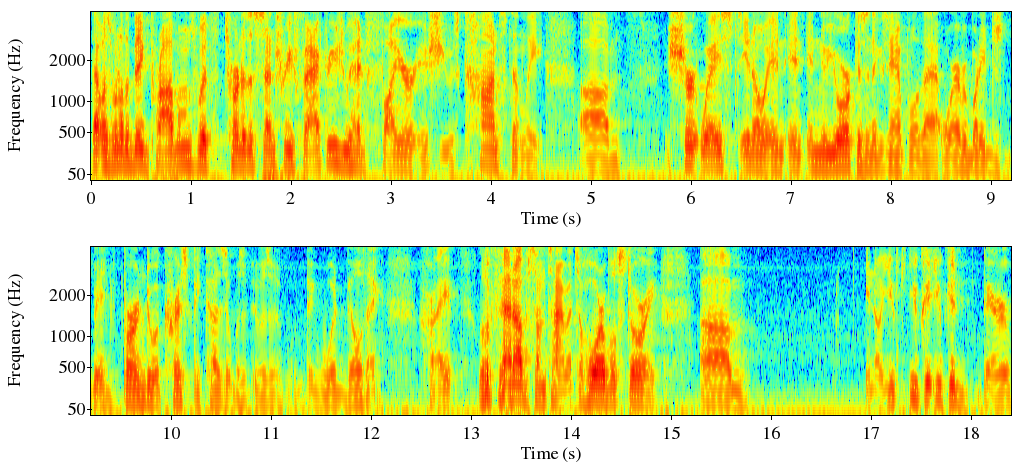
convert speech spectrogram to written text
That was one of the big problems with turn of the century factories. You had fire issues constantly. Um, shirtwaist, you know, in, in, in New York is an example of that, where everybody just burned to a crisp because it was it was a big wood building, right? Look that up sometime. It's a horrible story. Um, you know, you, you could you could bear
